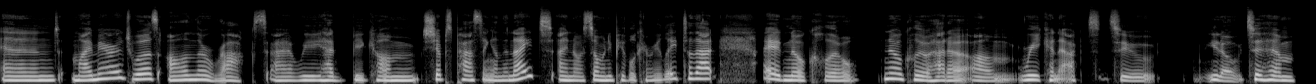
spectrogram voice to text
and my marriage was on the rocks. Uh, we had become ships passing in the night. I know so many people can relate to that. I had no clue, no clue how to um, reconnect to you know, to him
